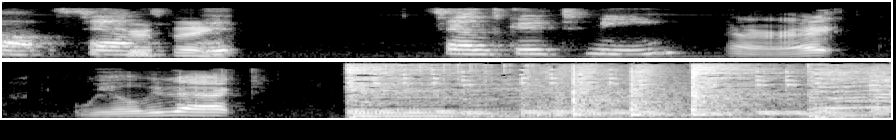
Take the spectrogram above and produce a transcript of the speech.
Oh, sounds thing. good. Sounds good to me. All right. We'll be back.「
